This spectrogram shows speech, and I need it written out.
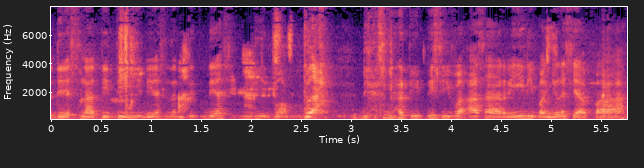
Desna Titi. Desna Titi dia di bah, Desna Titi Siva Ashari dipanggilnya siapa?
